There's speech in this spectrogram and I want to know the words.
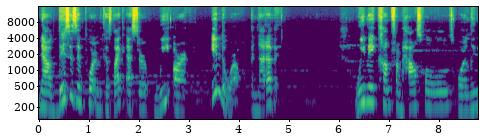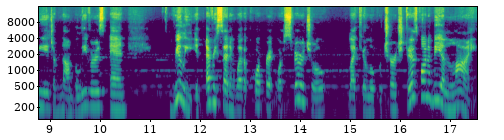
Now, this is important because, like Esther, we are in the world, but not of it. We may come from households or lineage of non believers, and really, in every setting, whether corporate or spiritual, like your local church, there's going to be a line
